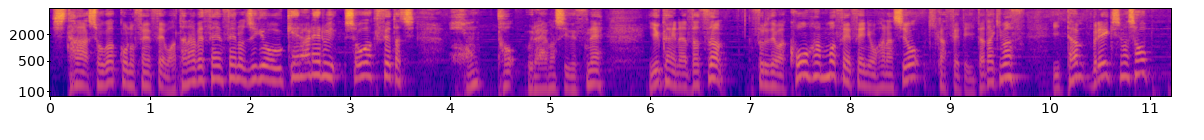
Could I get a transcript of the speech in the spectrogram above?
した小学校の先生渡辺先生の授業を受けられる小学生たち本当羨ましいですね。愉快な雑談。それでは後半も先生にお話を聞かせていただきます。一旦ブレイクしましょう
